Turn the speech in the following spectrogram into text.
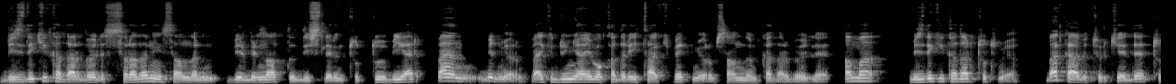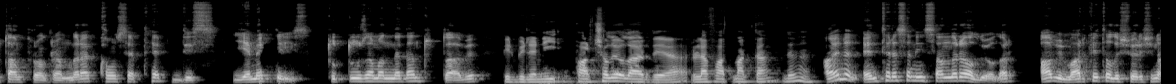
bizdeki kadar böyle sıradan insanların birbirine attığı dislerin tuttuğu bir yer ben bilmiyorum. Belki dünyayı o kadar iyi takip etmiyorum sandığım kadar böyle. Ama bizdeki kadar tutmuyor. Bak abi Türkiye'de tutan programlara konsept hep dis. Yemekteyiz. Tuttuğu zaman neden tuttu abi? Birbirlerini parçalıyorlardı ya laf atmaktan değil mi? Aynen enteresan insanları alıyorlar. Abi market alışverişine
